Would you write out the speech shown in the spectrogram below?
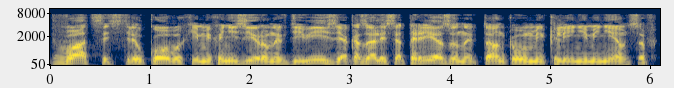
20 стрелковых и механизированных дивизий оказались отрезаны танковыми клиньями немцев.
